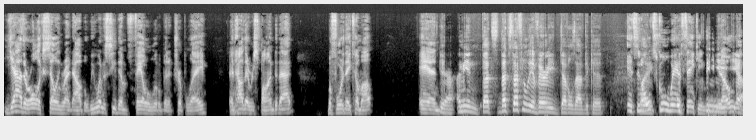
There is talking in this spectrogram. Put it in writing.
yeah they're all excelling right now but we want to see them fail a little bit at aaa and how they respond to that before they come up. And yeah, I mean that's that's definitely a very devil's advocate. It's an like, old school way of thinking, the, you know. Yeah,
